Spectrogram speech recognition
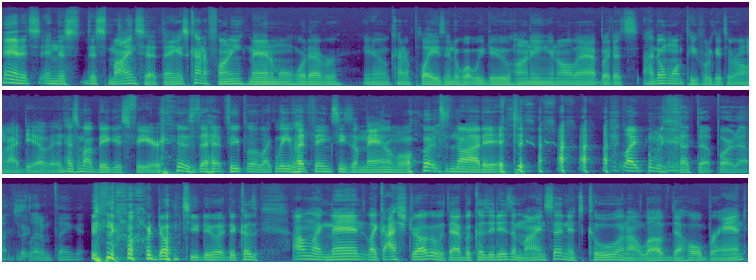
And it's in this this mindset thing. It's kind of funny, manimal, whatever. You know, kind of plays into what we do, hunting and all that. But it's I don't want people to get the wrong idea of it. That's my biggest fear is that people are like Levi thinks he's a manimal. it's not it. like I'm gonna cut that part out. Just let them think it. no, don't you do it because I'm like, man, like I struggle with that because it is a mindset and it's cool and I love the whole brand,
